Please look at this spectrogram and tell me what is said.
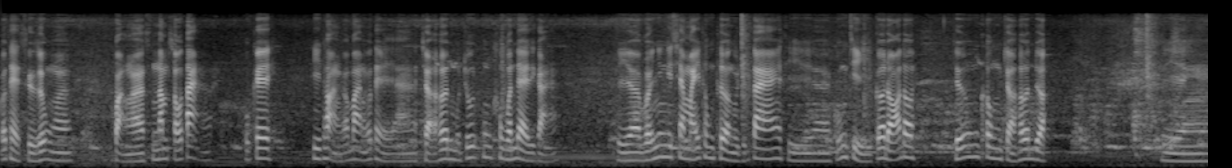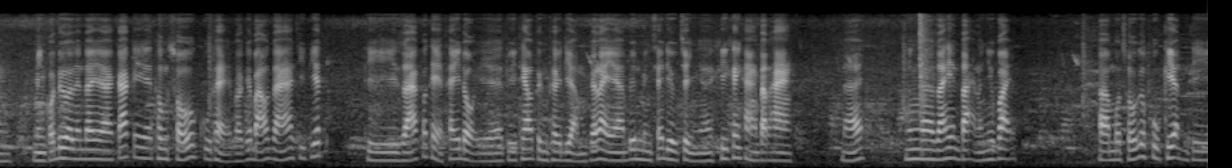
có thể sử dụng khoảng 5 6 tạ. Ok thi thoảng các bạn có thể chở hơn một chút cũng không vấn đề gì cả thì à, với những cái xe máy thông thường của chúng ta ấy, thì à, cũng chỉ có đó thôi chứ cũng không trở hơn được. Thì à, mình có đưa lên đây các cái thông số cụ thể và cái báo giá chi tiết. Thì giá có thể thay đổi tùy theo từng thời điểm cái này bên mình sẽ điều chỉnh khi khách hàng đặt hàng. Đấy nhưng giá hiện tại là như vậy. Và một số cái phụ kiện thì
